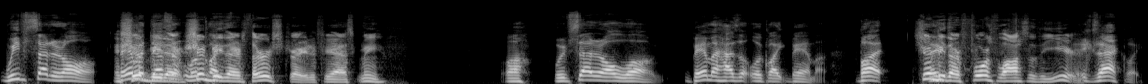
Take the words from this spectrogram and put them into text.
We've said it all. It Bama should be their should be their third straight, if you ask me. Well, we've said it all along. Bama hasn't looked like Bama, but Should be their fourth loss of the year. exactly.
